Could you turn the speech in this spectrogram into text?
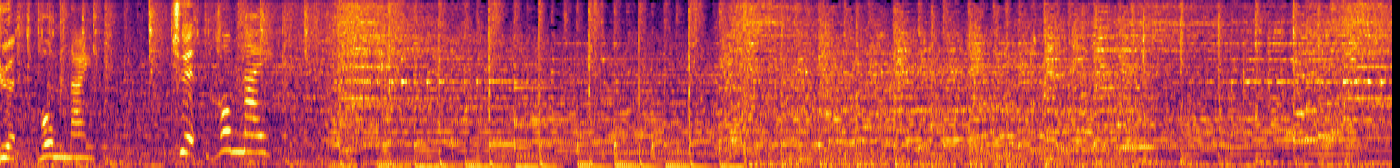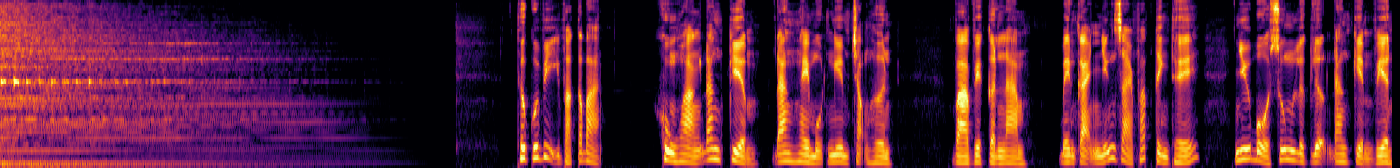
Chuyện hôm nay. Chuyện hôm nay. Thưa quý vị và các bạn, khủng hoảng đăng kiểm đang ngày một nghiêm trọng hơn và việc cần làm bên cạnh những giải pháp tình thế như bổ sung lực lượng đăng kiểm viên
